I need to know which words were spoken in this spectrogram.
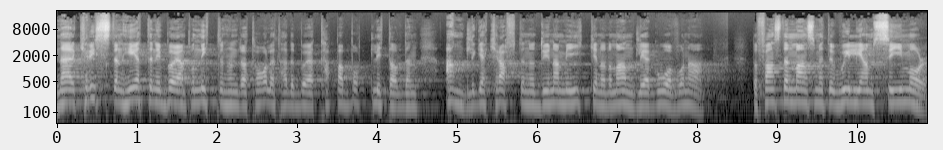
När kristenheten i början på 1900-talet hade börjat tappa bort lite av den andliga kraften och dynamiken och de andliga gåvorna då fanns det en man som hette William Seymour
